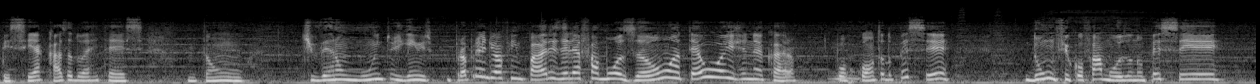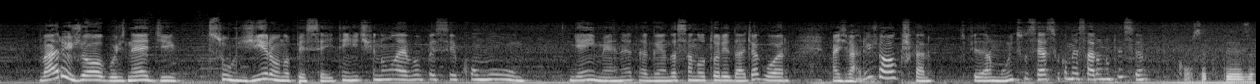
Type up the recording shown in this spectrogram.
PC é a casa do RTS. Então, tiveram muitos games. O próprio Age of Empires, ele é famosão até hoje, né, cara? Por conta do PC. Doom ficou famoso no PC. Vários jogos, né, de surgiram no PC. E tem gente que não leva o PC como gamer, né? Tá ganhando essa notoriedade agora. Mas vários jogos, cara, fizeram muito sucesso e começaram no PC. Com certeza.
